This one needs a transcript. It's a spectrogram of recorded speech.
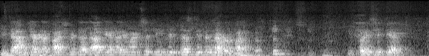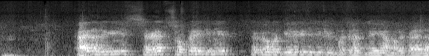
इथं आमच्याकडे पाच मिनिटात आत येणारी माणसं तीन तीन तास तिथं झाडवर पाहतो ही परिस्थिती आहे. काय झालं की सगळ्यात सोप्या रीतीने सगळं होत गेलं की त्याची किंमत राहत नाही हे आम्हाला कळायला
